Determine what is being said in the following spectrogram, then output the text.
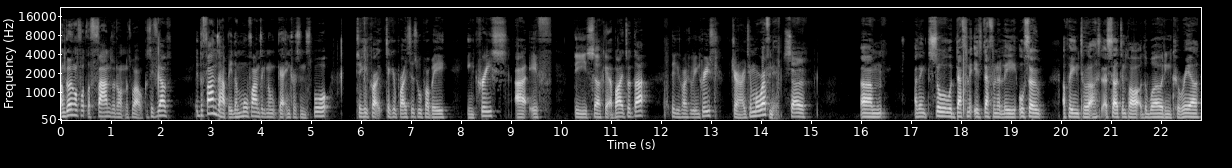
I'm going off what the fans would want as well, because if you have if the fans are happy, then more fans are going to get interested in sport. Ticket ticket prices will probably increase uh, if the circuit abides with that. Ticket prices will increase, generating more revenue. So um, I think Seoul definitely is definitely also appealing to a, a, certain part of the world in Korea,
